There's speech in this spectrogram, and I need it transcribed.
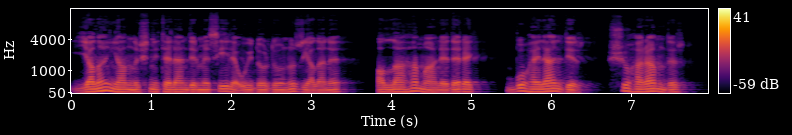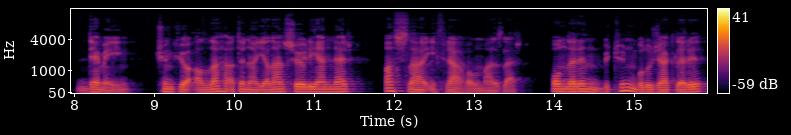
yalan yanlış nitelendirmesiyle uydurduğunuz yalanı Allah'a mal ederek bu helaldir, şu haramdır demeyin. Çünkü Allah adına yalan söyleyenler asla iflah olmazlar. Onların bütün bulacakları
